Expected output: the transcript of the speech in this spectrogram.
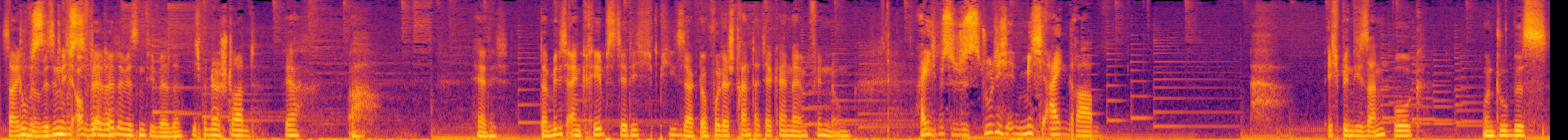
Sag ich Du nur, bist- wir sind nicht auf der Welle. Welle, wir sind die Welle. Ich bin der Strand. Ja. Ah. Herrlich. Dann bin ich ein Krebs, der dich Pi sagt, obwohl der Strand hat ja keine Empfindung. Eigentlich müsstest du dich in mich eingraben. Ich bin die Sandburg und du bist.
